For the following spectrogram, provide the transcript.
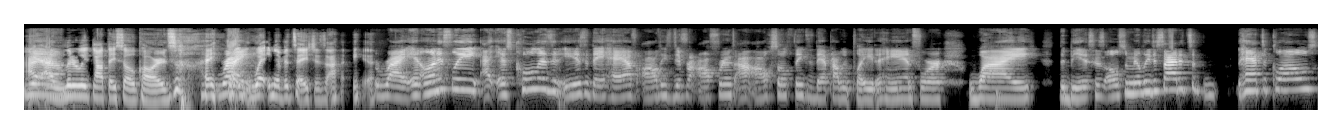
Yeah. I, I, literally thought they sold cards, like, right? Like wedding invitations. yeah. Right. And honestly, I, as cool as it is that they have all these different offerings, I also think that that probably played a hand for why the business ultimately decided to had to close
